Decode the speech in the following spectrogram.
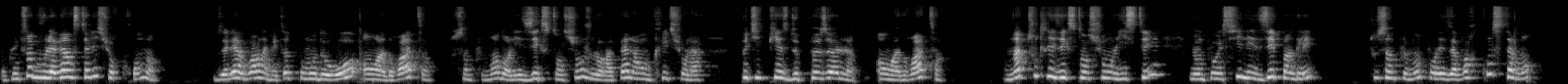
Donc une fois que vous l'avez installé sur Chrome, vous allez avoir la méthode Pomodoro en haut à droite, tout simplement dans les extensions. Je le rappelle, hein, on clique sur la petite pièce de puzzle en haut à droite. On a toutes les extensions listées, mais on peut aussi les épingler tout simplement pour les avoir constamment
